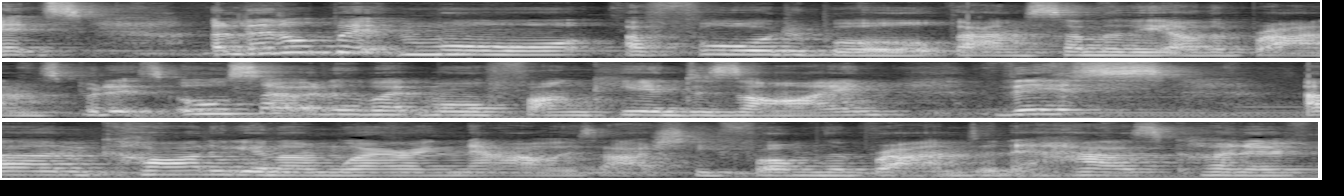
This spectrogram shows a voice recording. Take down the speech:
it's a little bit more affordable than some of the other brands, but it's also a little bit more funky in design. This um, cardigan I'm wearing now is actually from the brand and it has kind of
